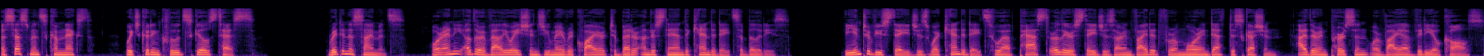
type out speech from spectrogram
Assessments come next, which could include skills tests, written assignments, or any other evaluations you may require to better understand the candidate's abilities. The interview stage is where candidates who have passed earlier stages are invited for a more in depth discussion either in person or via video calls.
